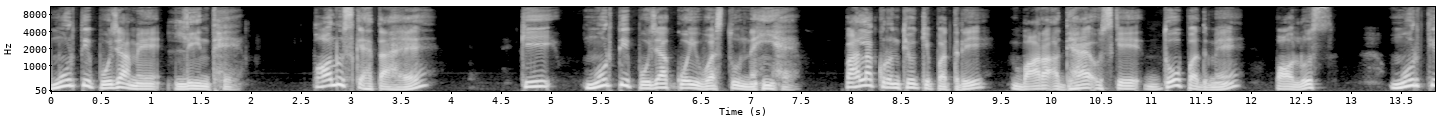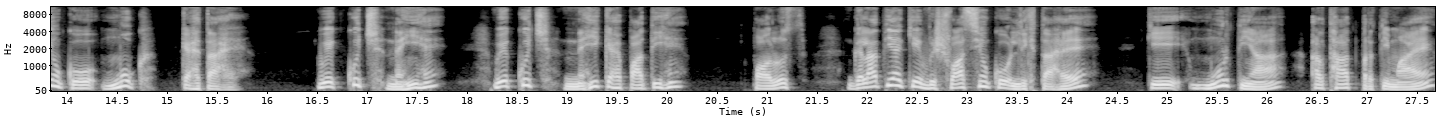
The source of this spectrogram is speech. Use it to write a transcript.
मूर्ति पूजा में लीन थे। पॉलुस कहता है कि मूर्ति पूजा कोई वस्तु नहीं है। पहला क्रंथियों की पत्री, बारह अध्याय, उसके दो पद में पॉलुस मूर्तियों को मुख कहता है। वे कुछ नहीं है, वे कुछ नहीं कह पाती हैं। पॉलुस गलातिया के विश्वासियों को लिखता है कि मूर्तियाँ अर्थात प्रतिमाएँ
